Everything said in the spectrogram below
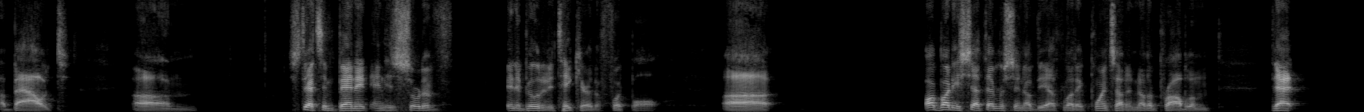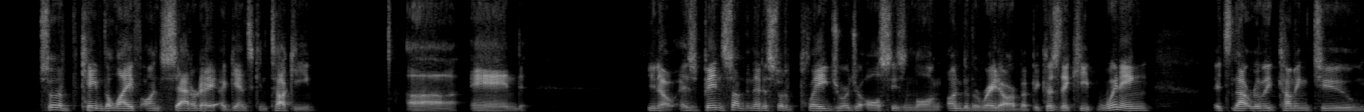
about um, Stetson Bennett and his sort of inability to take care of the football. Uh, our buddy Seth Emerson of The Athletic points out another problem that sort of came to life on Saturday against Kentucky uh, and you know has been something that has sort of plagued Georgia all season long under the radar. But because they keep winning, it's not really coming to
